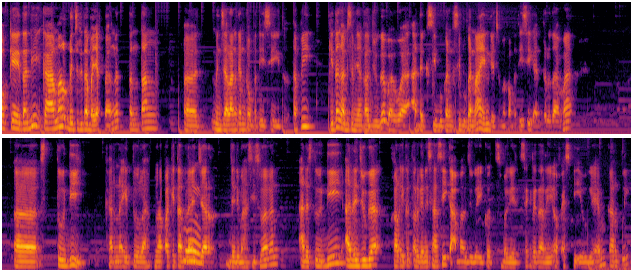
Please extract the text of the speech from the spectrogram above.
Oke, tadi Kak Amal udah cerita banyak banget tentang uh, menjalankan kompetisi gitu. Tapi kita nggak bisa menyangkal juga bahwa ada kesibukan-kesibukan lain gak cuma kompetisi kan terutama uh, studi karena itulah mengapa kita hmm. belajar hmm. jadi mahasiswa kan ada studi ada juga kalau ikut organisasi Kak Amal juga ikut sebagai Secretary of SPI UGM currently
